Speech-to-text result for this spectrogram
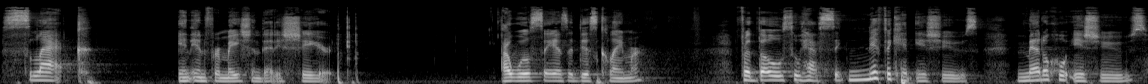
slack in information that is shared. I will say as a disclaimer for those who have significant issues, medical issues,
